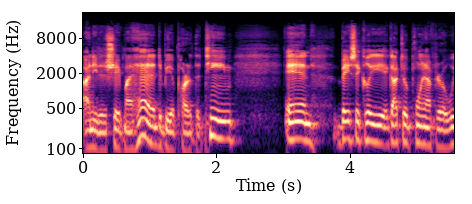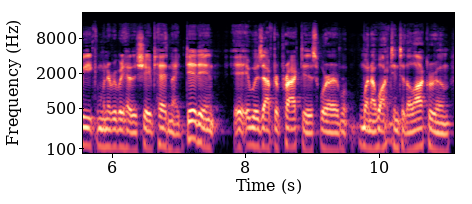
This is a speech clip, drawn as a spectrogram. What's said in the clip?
I needed to shave my head to be a part of the team. And basically, it got to a point after a week when everybody had a shaved head and I didn't. It was after practice where when I walked into the locker room,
